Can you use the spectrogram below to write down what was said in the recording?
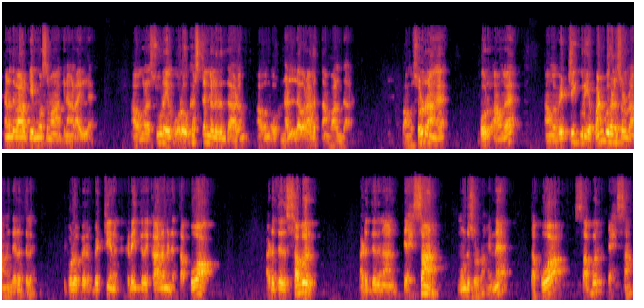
தனது வாழ்க்கையை மோசமாக்கினாங்களா இல்ல. அவங்கள சூழ எவ்வளவு கஷ்டங்கள் இருந்தாலும் அவங்க ஒரு நல்லவராகத்தான் வாழ்ந்தார் அவங்க சொல்றாங்க ஒரு அவங்க அவங்க வெற்றிக்குரிய பண்புகளை சொல்றாங்க அந்த இடத்துல. இவ்வளவு பெரும் வெற்றி எனக்கு கிடைத்தது காரணம் என்ன? தப்புவா அடுத்தது சபர். அடுத்தது நான் எஹ்சான் மூன்று சொல்றாங்க. என்ன? தக்குவா சபர் எஹ்சான்.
